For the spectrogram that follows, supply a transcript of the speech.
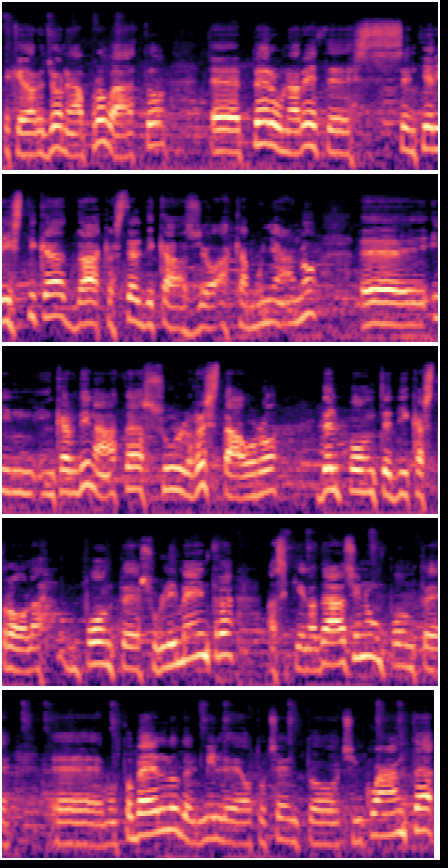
e che la Regione ha approvato eh, per una rete sentieristica da Castel di Casio a Camugnano eh, in, incardinata sul restauro del ponte di Castrola, un ponte sull'Imentra a schiena d'asino, un ponte eh, molto bello del 1850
